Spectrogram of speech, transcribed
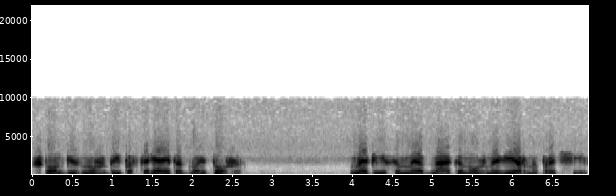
что он без нужды повторяет одно и то же. Написанное, однако, нужно верно прочесть.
